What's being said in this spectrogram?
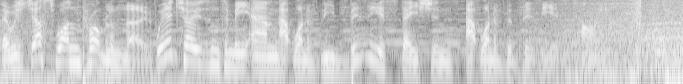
There was just one problem though. We had chosen to meet Ams at one of the busiest stations at one of the busiest times.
